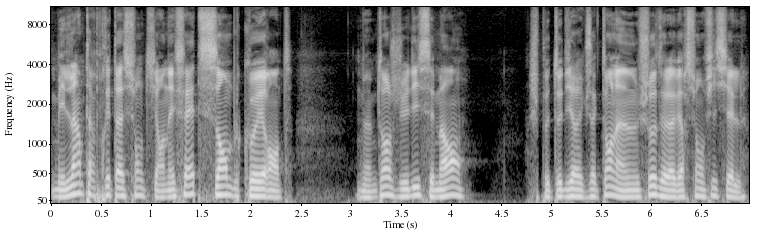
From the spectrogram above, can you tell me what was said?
mais l'interprétation qui en est faite semble cohérente. En même temps, je lui dit c'est marrant. Je peux te dire exactement la même chose de la version officielle.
